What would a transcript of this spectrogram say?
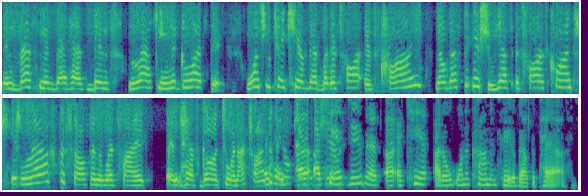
investment that has been lacking, neglected. Once you take care of that, but as far as crime, now that's the issue. Yes, as far as crime, it left the South and the West Side and have gone to. And I tried okay, to tell I, I can't do that. I, I, can't. I don't want to commentate about the past.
